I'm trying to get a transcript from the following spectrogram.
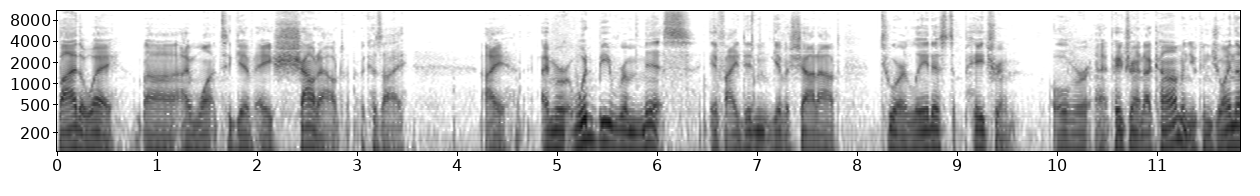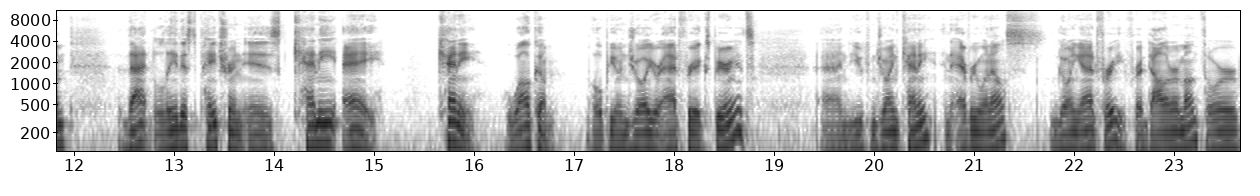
by the way, uh, I want to give a shout out because I, I, I would be remiss if I didn't give a shout out to our latest patron over at patreon.com and you can join them. That latest patron is Kenny A. Kenny, welcome. Hope you enjoy your ad free experience. And you can join Kenny and everyone else going ad free for a dollar a month. Or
